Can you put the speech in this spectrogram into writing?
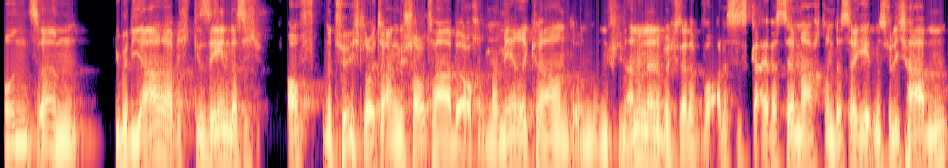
Und ähm, über die Jahre habe ich gesehen, dass ich oft natürlich Leute angeschaut habe, auch in Amerika und, und in vielen anderen Ländern, wo ich gesagt habe, boah, das ist geil, was der macht und das Ergebnis will ich haben.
